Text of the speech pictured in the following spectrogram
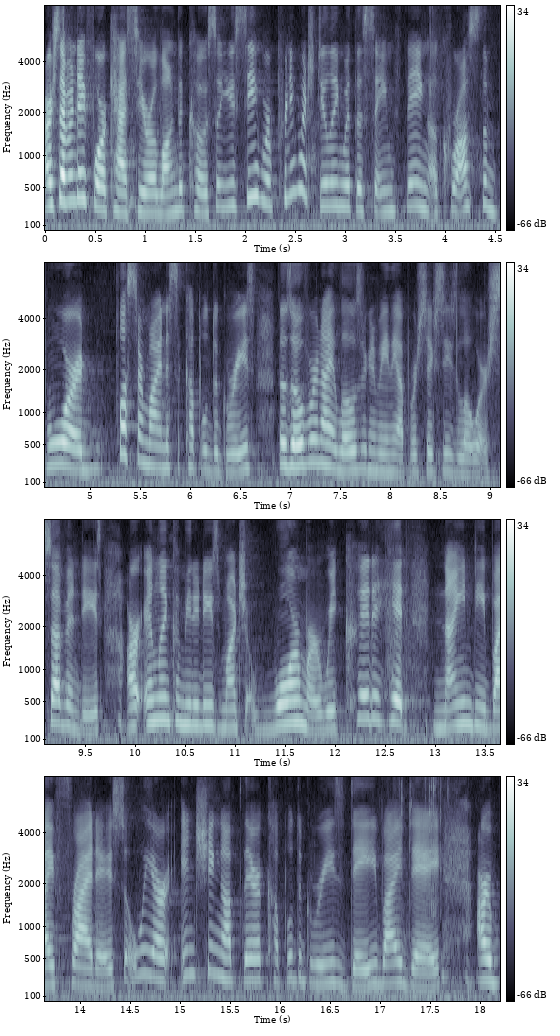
Our seven day forecast here along the coast. So you see we're pretty much dealing with the same thing across the board, plus or minus a couple degrees. Those overnight lows are going to be in the upper 60s, lower 70s. Our inland communities much warmer. We could hit 90 by Friday, so we are inching up there a couple degrees day by day. Our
